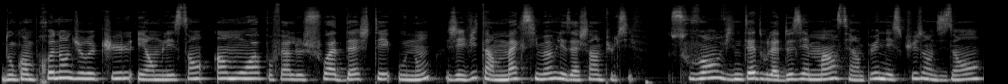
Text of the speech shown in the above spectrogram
Donc en prenant du recul et en me laissant un mois pour faire le choix d'acheter ou non, j'évite un maximum les achats impulsifs. Souvent, Vinted ou la deuxième main, c'est un peu une excuse en disant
